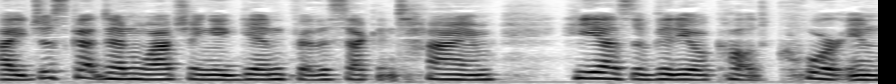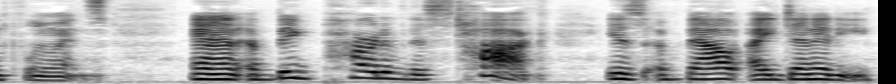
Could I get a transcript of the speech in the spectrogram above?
I just got done watching again for the second time he has a video called Core Influence. And a big part of this talk is about identity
